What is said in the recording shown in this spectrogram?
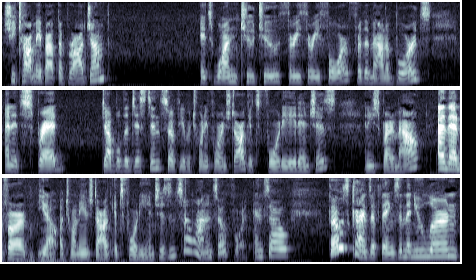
She taught me about the broad jump. It's one, two, two, three, three, four for the amount of boards, and it's spread double the distance. So if you have a 24 inch dog, it's 48 inches and you spread them out. And then for, you know, a 20 inch dog, it's 40 inches and so on and so forth. And so those kinds of things. And then you learn,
